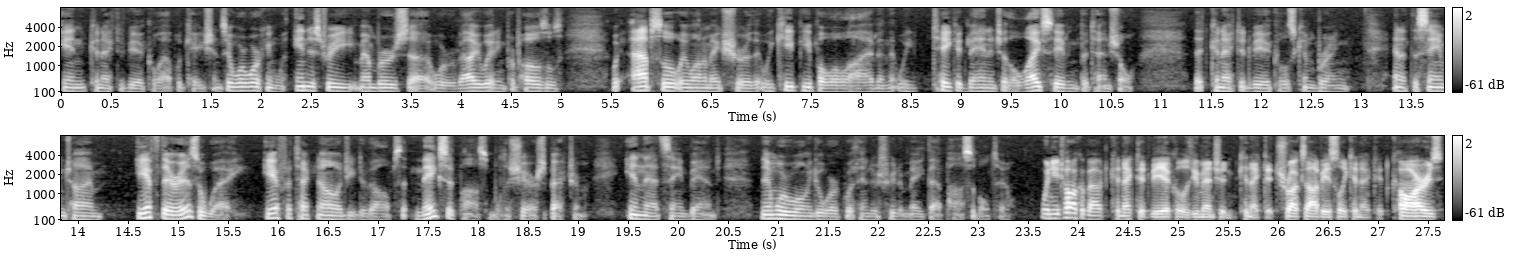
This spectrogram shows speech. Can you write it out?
in connected vehicle applications. And we're working with industry members, uh, we're evaluating proposals. We absolutely want to make sure that we keep people alive and that we take advantage of the life saving potential that connected vehicles can bring. And at the same time, if there is a way, if a technology develops that makes it possible to share spectrum in that same band, then we're willing to work with industry to make that possible too. When you talk about connected vehicles, you mentioned connected trucks, obviously connected cars.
